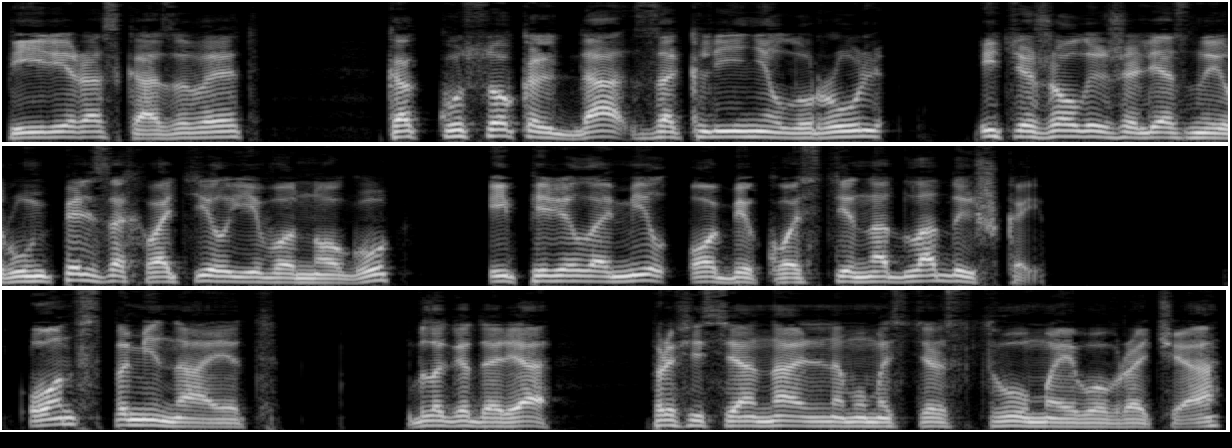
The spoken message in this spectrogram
Пири рассказывает, как кусок льда заклинил руль, и тяжелый железный румпель захватил его ногу и переломил обе кости над лодыжкой. Он вспоминает, благодаря профессиональному мастерству моего врача,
